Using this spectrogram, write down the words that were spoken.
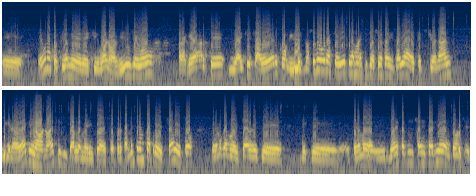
Eh, es una cuestión de, decir, bueno, el virus llegó para quedarse y hay que saber convivir. Nosotros, gracias a Dios, tenemos una situación sanitaria excepcional y que la verdad que no, no hay que quitarle mérito a eso, pero también tenemos que aprovechar eso, tenemos que aprovechar de que de que tenemos buen estatus sanitario, entonces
